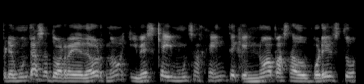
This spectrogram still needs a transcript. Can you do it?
preguntas a tu alrededor, ¿no? Y ves que hay mucha gente que no ha pasado por esto.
